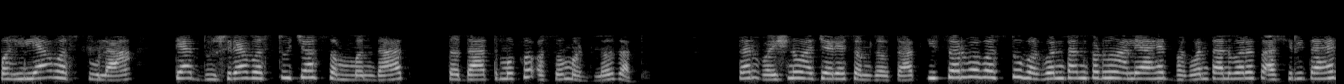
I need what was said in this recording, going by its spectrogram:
पहिल्या वस्तूला त्या दुसऱ्या वस्तूच्या संबंधात तदात्मक असं म्हटलं जातं. तर वैष्णव आचार्य समजवतात की सर्व वस्तू भगवंतांकडून आल्या आहेत भगवंतांवरच आश्रित आहेत.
